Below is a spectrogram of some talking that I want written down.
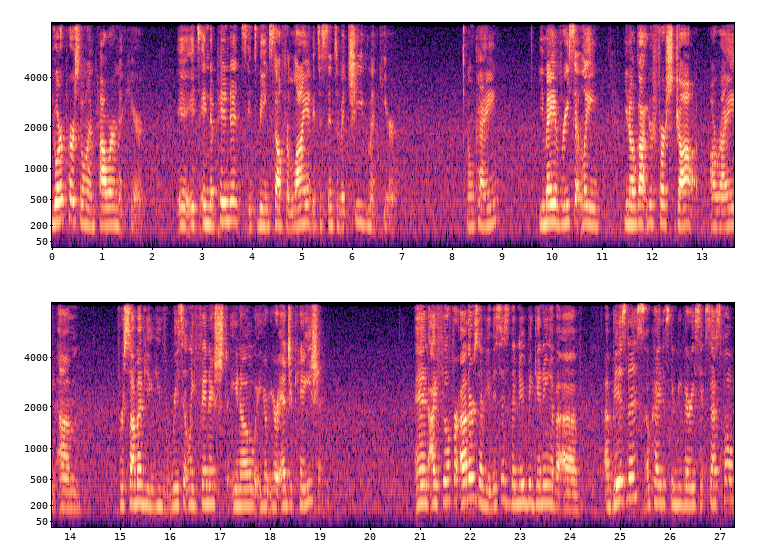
your personal empowerment here. It's independence, it's being self-reliant, it's a sense of achievement here. Okay? You may have recently, you know, got your first job all right um, for some of you you've recently finished you know your, your education. And i feel for others of you this is the new beginning of a, of a business okay going to be very successful.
